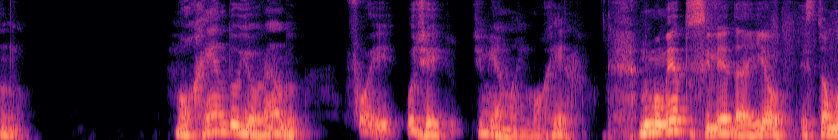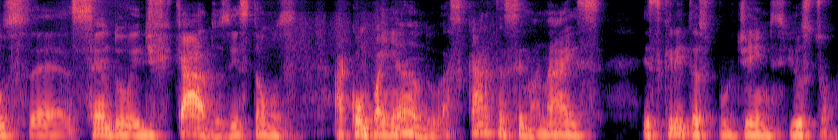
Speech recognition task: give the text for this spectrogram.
Hum. Morrendo e orando foi o jeito de minha mãe morrer. No momento, Sileda e eu estamos é, sendo edificados e estamos acompanhando as cartas semanais escritas por James Houston.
